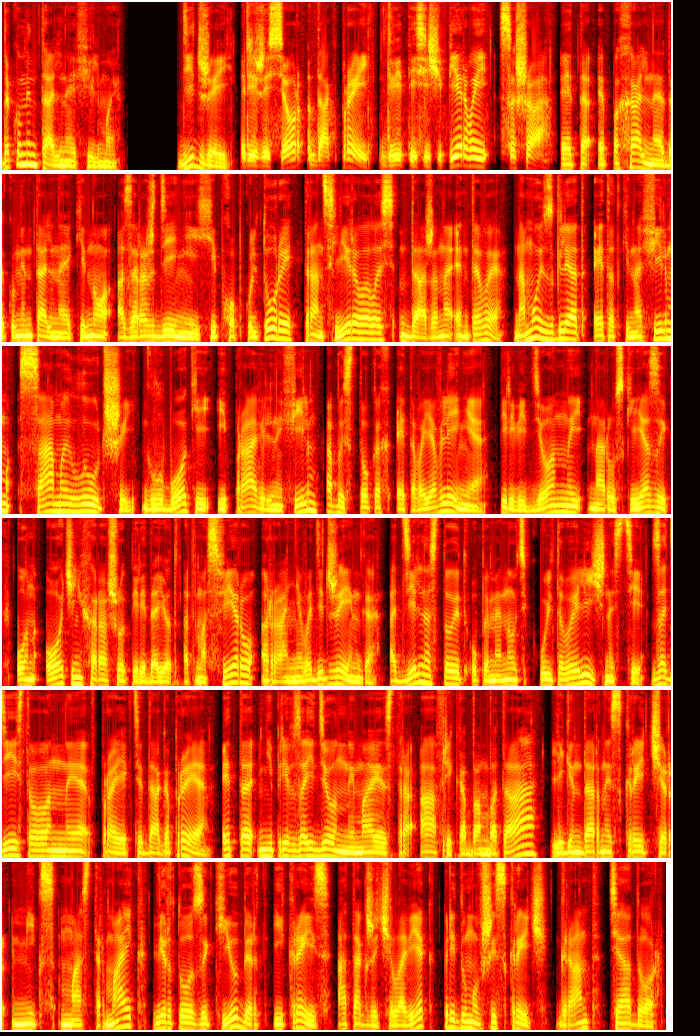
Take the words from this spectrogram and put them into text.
Документальные фильмы. Диджей. Режиссер Даг Прей, 2001, США. Это эпохальное документальное кино о зарождении хип-хоп культуры транслировалось даже на НТВ. На мой взгляд, этот кинофильм самый лучший, глубокий и правильный фильм об истоках этого явления, переведенный на русский язык. Он очень хорошо передает атмосферу раннего диджеинга. Отдельно стоит упомянуть культовые личности, задействованные в проекте Дага Прея. Это непревзойденный маэстро Африка Бам Бамбатаа, легендарный скретчер Микс Мастер Майк, виртуозы Кьюберт и Крейз, а также человек, придумавший скретч Гранд Теодор.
